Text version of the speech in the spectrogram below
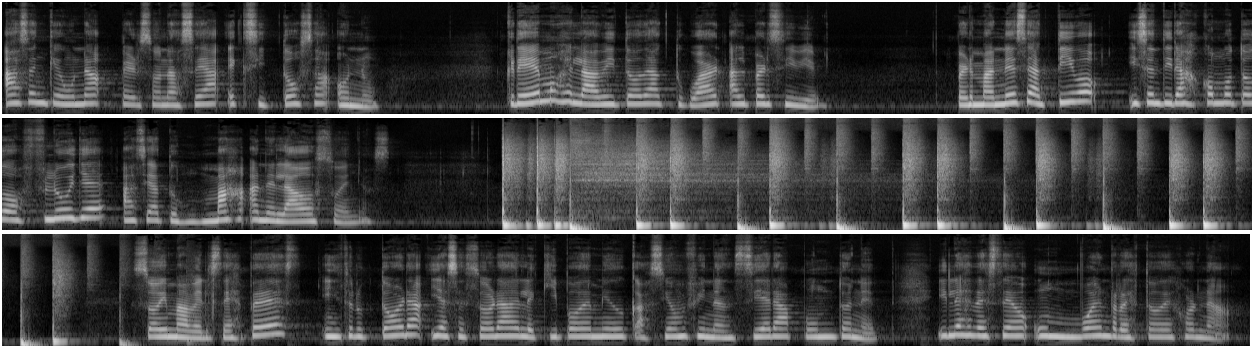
hacen que una persona sea exitosa o no. Creemos el hábito de actuar al percibir. Permanece activo y sentirás cómo todo fluye hacia tus más anhelados sueños. Soy Mabel Céspedes instructora y asesora del equipo de mi educación financiera.net y les deseo un buen resto de jornada.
